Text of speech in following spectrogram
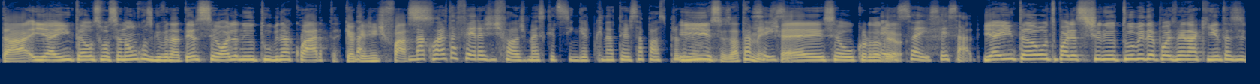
Tá? E aí, então, se você não conseguiu ver na terça, você olha no YouTube na quarta, que é o que a gente faz. Na quarta-feira a gente fala de Masked Singer, porque na terça passa o programa. Isso, exatamente. Sim, sim. É, esse é o É cronograma. isso aí, vocês sabem. E aí, então, tu pode assistir no YouTube e depois vem na quinta se-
